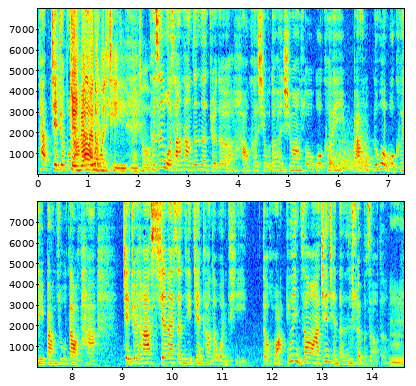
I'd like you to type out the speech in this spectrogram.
他解决不了决他的问的问。题，没错。可，是我常常真的觉得好可惜，我都很希望说，我可以帮，如果我可以帮助到他解决他现在身体健康的问题的话，因为你知道吗？欠钱的人是睡不着的，嗯，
